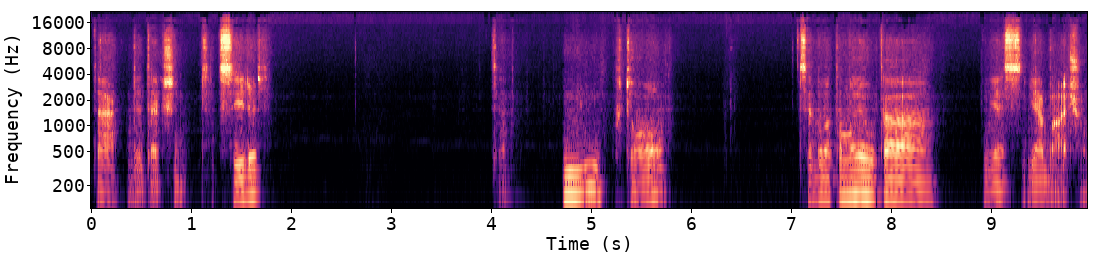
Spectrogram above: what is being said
Так, detection succeeded. Так. Хто? Це була помилка. Yes, я бачу.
